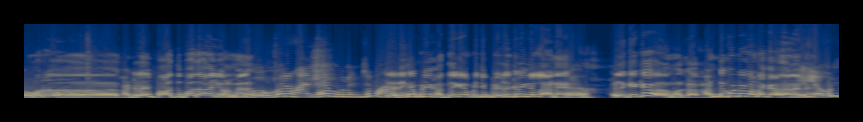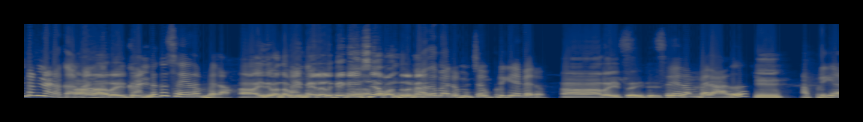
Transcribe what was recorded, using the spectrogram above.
ஒவ்வொரு கட்டிலையும் பார்த்து பார்த்து மேல. ஒவ்வொரு கண்டையும் குனிஞ்சு பா இல்ல நீங்க இப்படி கத்திரிக்காய் பிடிச்சி இப்படி இழுக்கிறீங்களானே. இழுக்க கண்டு கொண்டு நடக்காதானே இல்ல ஒன்றும் நடக்கா ஆ, right, right. கண்டுக்கு சேதம் பெறாம் இது வந்து அப்படி மேல இழுக்க ஈஸியா வந்துரும் அது வரும் மிச்சம் இப்படியே வரும். ஆ ரைட் ரைட் ரைட் சேதம் பெறாது. அப்படியே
